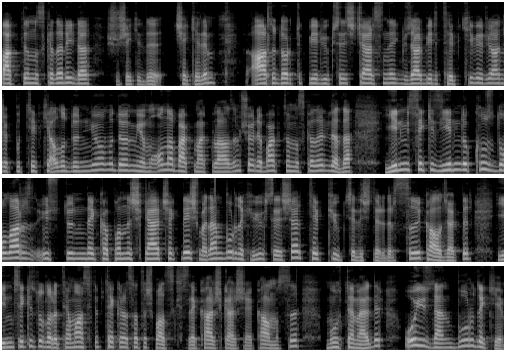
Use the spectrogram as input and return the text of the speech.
baktığımız kadarıyla şu şekilde çekelim artı dörtlük bir yükseliş içerisinde güzel bir tepki veriyor. Ancak bu tepki alı dönüyor mu dönmüyor mu ona bakmak lazım. Şöyle baktığımız kadarıyla da 28-29 dolar üstünde kapanış gerçekleşmeden buradaki yükselişler tepki yükselişleridir. Sığ kalacaktır. 28 dolara temas edip tekrar satış baskısıyla karşı karşıya kalması muhtemeldir. O yüzden buradaki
